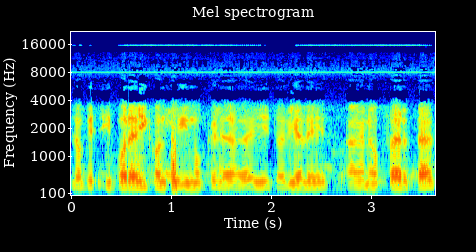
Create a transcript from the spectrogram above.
Lo que sí por ahí conseguimos que las editoriales hagan ofertas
